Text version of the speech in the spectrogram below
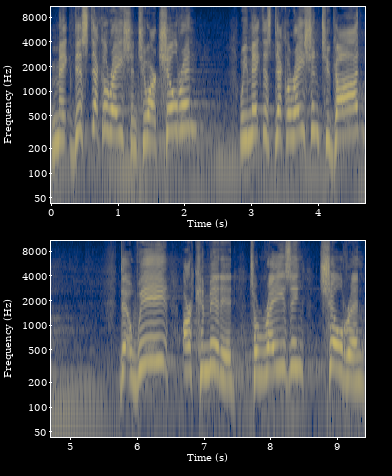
make this declaration to our children, we make this declaration to God that we are committed to raising children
